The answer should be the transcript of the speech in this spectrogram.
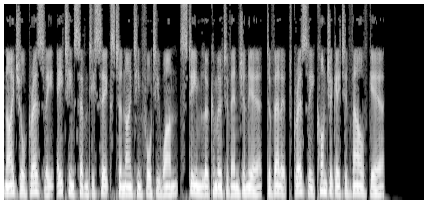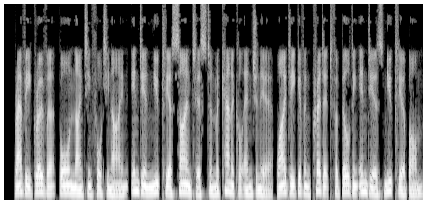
Nigel Gresley (1876–1941), steam locomotive engineer, developed Gresley conjugated valve gear. Ravi Grover, born 1949, Indian nuclear scientist and mechanical engineer, widely given credit for building India's nuclear bomb.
